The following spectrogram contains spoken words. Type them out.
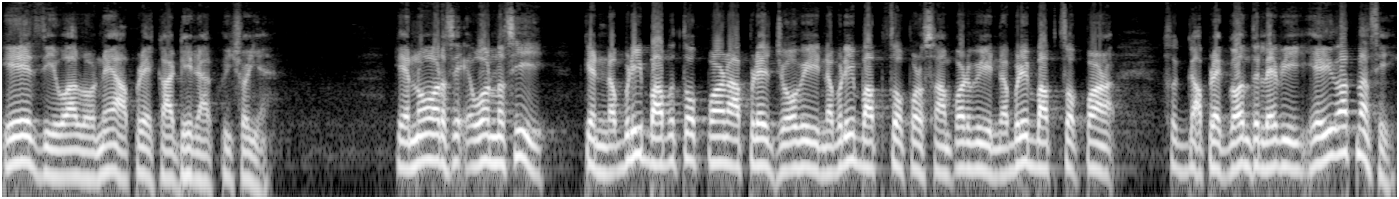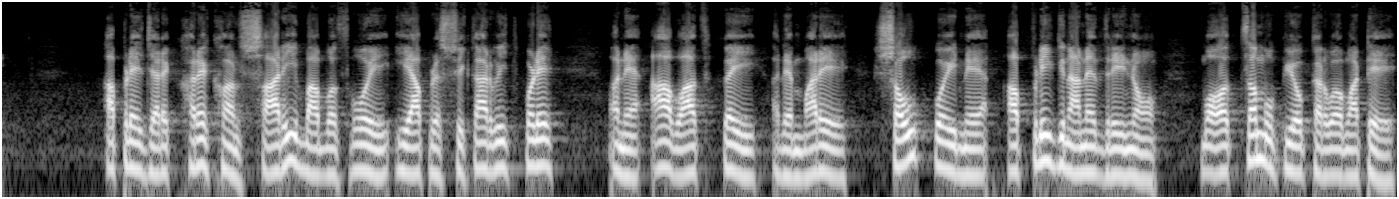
એ દિવાલોને આપણે કાઢી નાખવી જોઈએ. એનો અર્થ એવો નથી કે નબળી બાબતો પણ આપણે જોવી, નબળી બાબતો પણ સાંભળવી, નબળી બાબતો પણ આપણે ગંધ લેવી એવી વાત નથી. આપણે જ્યારે ખરેખર સારી બાબત હોય એ આપણે સ્વીકારવી જ પડે અને આ વાત કહી અને મારે સૌ કોઈને આપણી જ્ઞાનેન્દ્રિયનો મહત્તમ ઉપયોગ કરવા માટે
